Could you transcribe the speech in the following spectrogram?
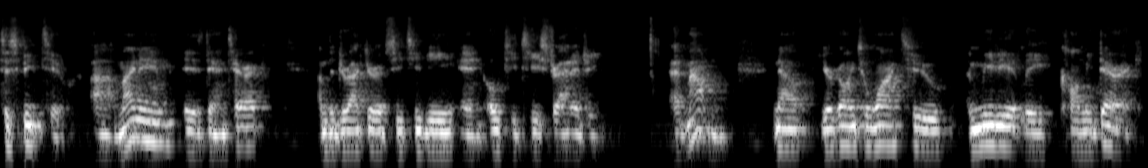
to speak to. Uh, my name is Dan Tarek. I'm the director of CTV and OTT strategy at Mountain. Now, you're going to want to immediately call me Derek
